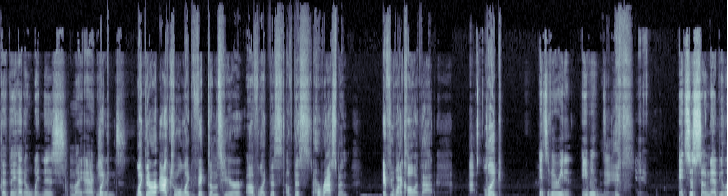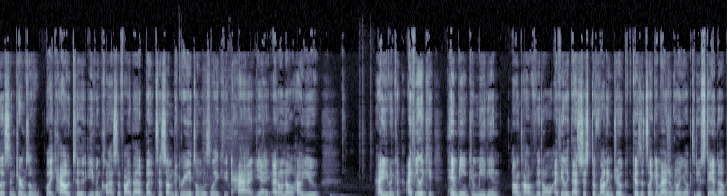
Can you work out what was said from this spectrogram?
that they had to witness my actions. like there are actual like victims here of like this of this harassment if you want to call it that like it's very even it's it's just so nebulous in terms of like how to even classify that but to some degree it's almost like ha, yeah i don't know how you how you even i feel like him being a comedian on top of it all i feel like that's just the running joke because it's like imagine Mhm. going up to do stand up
